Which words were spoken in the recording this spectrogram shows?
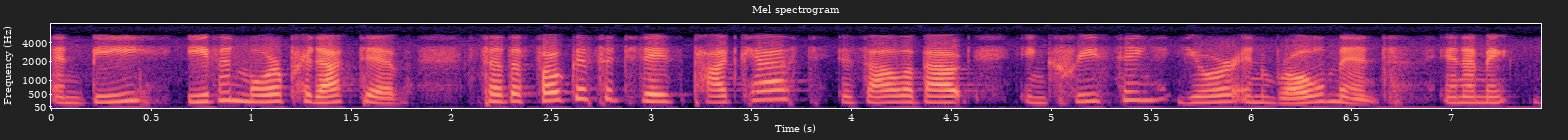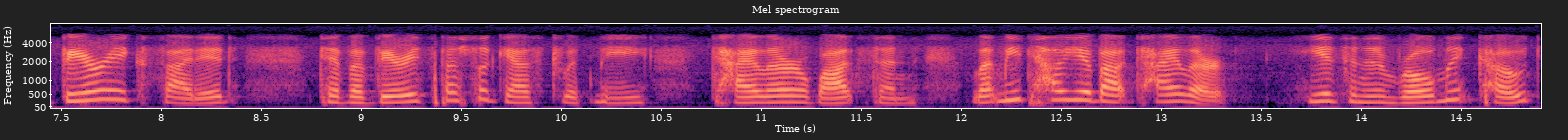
and be even more productive. So, the focus of today's podcast is all about increasing your enrollment. And I'm very excited to have a very special guest with me, Tyler Watson. Let me tell you about Tyler. He is an enrollment coach.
